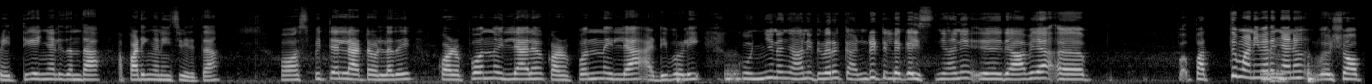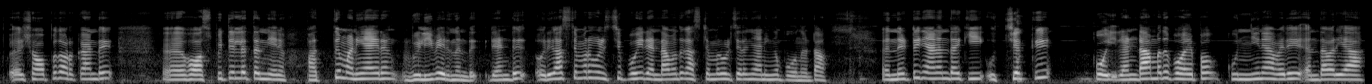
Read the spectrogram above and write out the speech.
പെറ്റ് കഴിഞ്ഞാൽ ഇതെന്താ? അപ്പാടി കണീച്ച് വരുത്താ. ഹോസ്പിറ്റലിലാട്ടോ ഉള്ളത്. കുഴപ്പമൊന്നും ഇല്ലാലോ. കുഴപ്പമൊന്നും ഇല്ല. അടിപൊളി. കുഞ്ഞിനെ ഞാൻ ഇതുവരെ കണ്ടിട്ടില്ല ഗൈസ് ഞാൻ രാവിലെ പത്ത് മണി വരെ ഞാൻ ഷോപ്പ് ഷോപ്പ് തുറക്കാണ്ട് ഹോസ്പിറ്റലിൽ തന്നെയാണ് പത്ത് മണിയായിരം വിളി വരുന്നുണ്ട്. രണ്ട് ഒരു കസ്റ്റമർ വിളിച്ച് പോയി രണ്ടാമത് കസ്റ്റമർ വിളിച്ചാൽ ഞാൻ ഇങ്ങനെ പോകുന്നു കേട്ടോ എന്നിട്ട് ഞാൻ എന്താക്കി ഉച്ചയ്ക്ക് പോയി. രണ്ടാമത് പോയപ്പോൾ കുഞ്ഞിനെ അവർ എന്താ പറയുക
